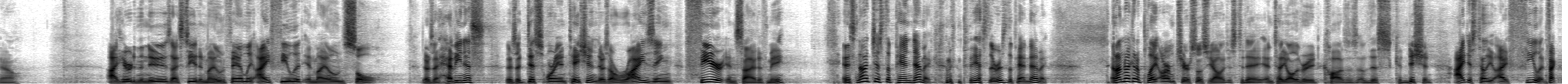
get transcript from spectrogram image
now. I hear it in the news, I see it in my own family, I feel it in my own soul. There's a heaviness, there's a disorientation, there's a rising fear inside of me. And it's not just the pandemic. I mean, yes, there is the pandemic. And I'm not going to play armchair sociologist today and tell you all the varied causes of this condition. I just tell you, I feel it. In fact,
